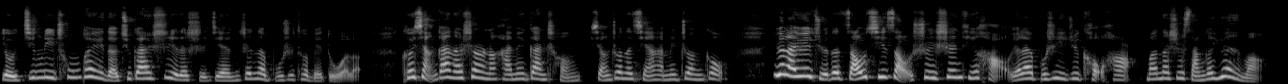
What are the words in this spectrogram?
有精力充沛的去干事业的时间，真的不是特别多了。可想干的事儿呢，还没干成；想赚的钱还没赚够。越来越觉得早起早睡身体好，原来不是一句口号，妈那是三个愿望。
